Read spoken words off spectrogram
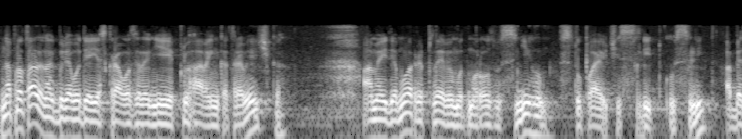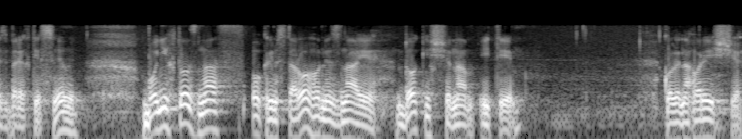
На проталинах біля води яскраво зеленіє плюгавенька травичка, а ми йдемо репливим від морозу снігом, ступаючи слід у слід, аби зберегти сили, бо ніхто з нас, окрім старого, не знає, доки ще нам іти. Коли на горище,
